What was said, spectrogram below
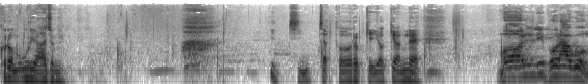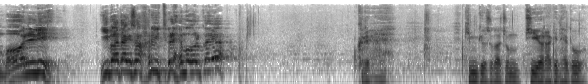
그럼 우리 아정인 하, 이 진짜 더럽게 엮였네 멀리 보라고 멀리. 이 바닥에서 하루 이틀 해먹을 거야? 그래 김 교수가 좀 비열하긴 해도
